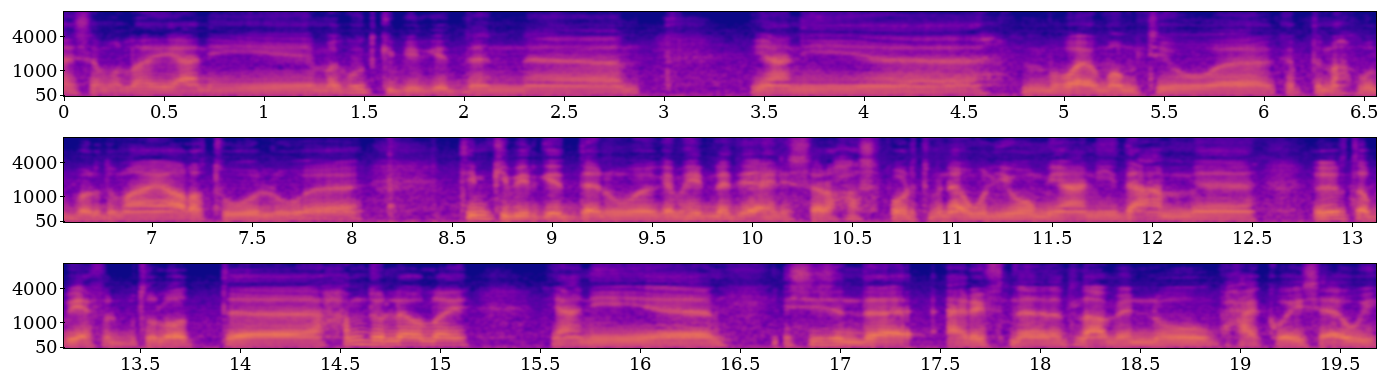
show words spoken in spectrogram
هيثم والله يعني مجهود كبير جدا يعني من بابايا ومامتي وكابتن محمود برده معايا على طول و team كبير جدا وجماهير النادي الأهلي الصراحة support من أول يوم يعني دعم غير طبيعي في البطولات الحمد لله والله يعني ال season ده عرفنا نطلع منه بحاجة كويسة قوي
